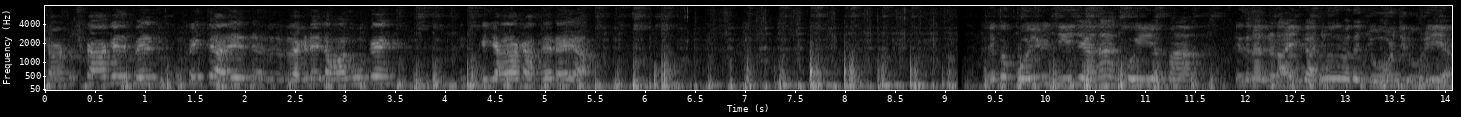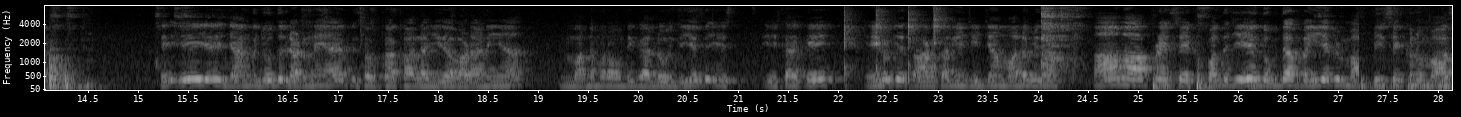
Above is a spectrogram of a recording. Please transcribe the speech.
ਛੱਕ ਛਕਾ ਕੇ ਤੇ ਫਿਰ ਭੁੱਖੇ ਧਿਆਰੇ ਰਗੜੇ ਲਾ ਲੂ ਕੇ ਗੁਜ਼ਾਰਾ ਕਰਦੇ ਰਹੇ ਆ। ਦੇਖੋ, ਕੋਈ ਵੀ ਚੀਜ਼ ਹੈ ਨਾ, ਕੋਈ ਆਪਾਂ ਇਹਦੇ ਨਾਲ ਲੜਾਈ ਕਰਨੀ ਉਹਦੇ ਵਾਸਤੇ ਜ਼ੋਰ ਜ਼ਰੂਰੀ ਆ। ਤੇ ਇਹ ਜਿਹੜੇ ਜੰਗ ਯੁੱਧ ਲੜਨੇ ਆ ਕਿ ਸੌਖਾ ਖਾਲਾ ਜੀ ਦਾ ਵਾੜਾ ਨਹੀਂ ਆ। ਮਰਨ ਮਰਾਉਣ ਦੀ ਗੱਲ ਹੋ ਜਾਂਦੀ ਹੈ ਤੇ ਇਸ ਇਸ ਕਰਕੇ ਇਹੋ ਜਿਹੇ ਤਾਕਤ ਵਾਲੀਆਂ ਚੀਜ਼ਾਂ ਮੰਨ ਲਓ ਜਿੱਦਾਂ ਆਮ ਆਪਣੇ ਸਿੱਖ ਪੰਥ 'ਚ ਇਹ ਦੁਬਦਾ ਪਈ ਹੈ ਵੀ ਮਾ- ਸਿੱਖ ਨੂੰ ਮਾਸ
